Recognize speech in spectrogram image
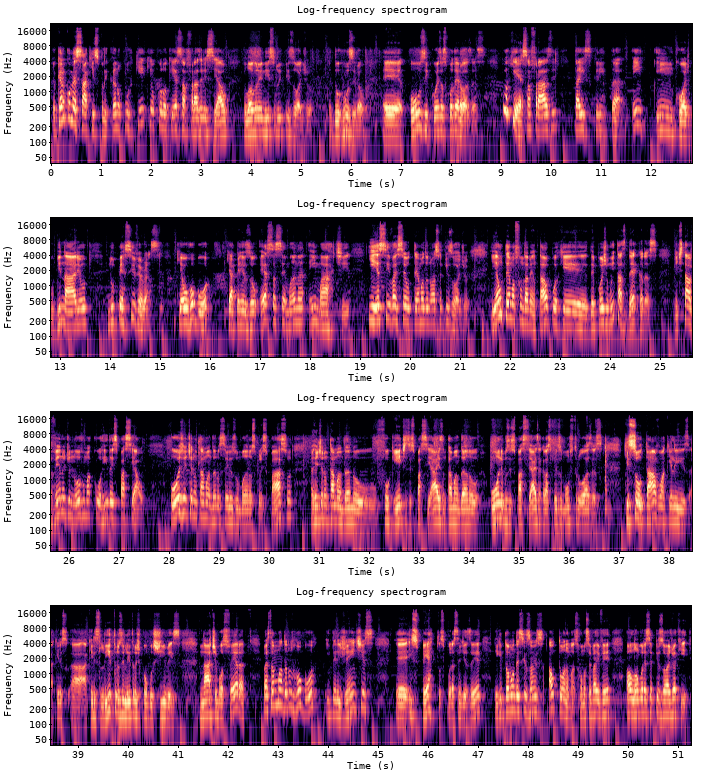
Eu quero começar aqui explicando por que, que eu coloquei essa frase inicial logo no início do episódio do Roosevelt, é, ouse coisas poderosas. Porque essa frase está escrita em, em código binário no Perseverance, que é o robô que aterrizou essa semana em Marte. E esse vai ser o tema do nosso episódio. E é um tema fundamental porque depois de muitas décadas, a gente está vendo de novo uma corrida espacial. Hoje a gente não está mandando seres humanos para o espaço, a gente não está mandando foguetes espaciais, não está mandando ônibus espaciais, aquelas coisas monstruosas que soltavam aqueles, aqueles, aqueles litros e litros de combustíveis na atmosfera, mas estamos mandando robôs inteligentes, é, espertos, por assim dizer, e que tomam decisões autônomas, como você vai ver ao longo desse episódio aqui.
